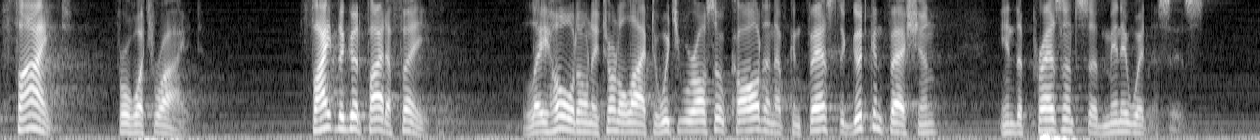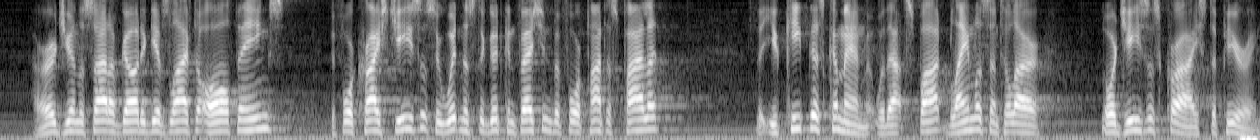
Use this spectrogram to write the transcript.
fight for what's right. Fight the good fight of faith lay hold on eternal life, to which you were also called and have confessed the good confession in the presence of many witnesses. I urge you in the sight of God who gives life to all things, before Christ Jesus, who witnessed the good confession before Pontius Pilate, that you keep this commandment without spot, blameless until our Lord Jesus Christ appearing,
